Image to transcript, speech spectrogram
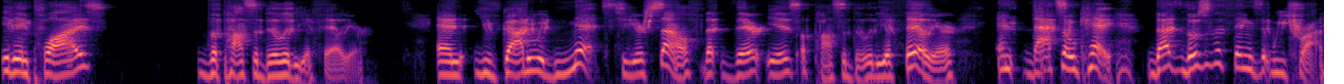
it implies the possibility of failure. And you've got to admit to yourself that there is a possibility of failure and that's okay. That those are the things that we try.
